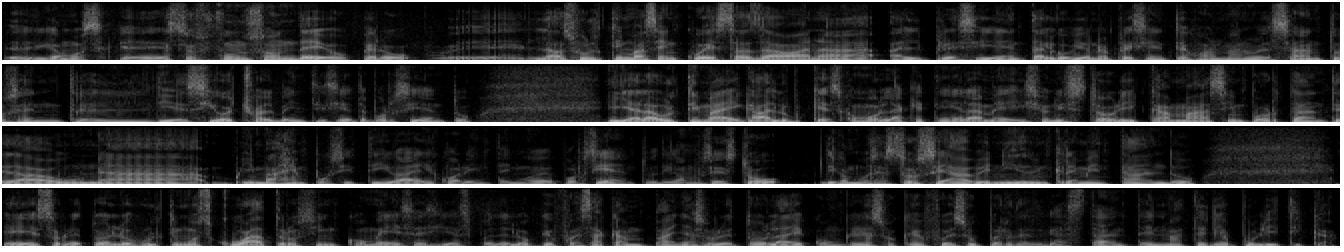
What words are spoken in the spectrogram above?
eh, digamos, esto fue un sondeo, pero eh, las últimas encuestas daban al presidente, al gobierno del presidente Juan Manuel Santos entre el 18 al 27%. Y ya la última de Gallup, que es como la que tiene la medición histórica más importante, da una imagen positiva del 49%. Digamos, esto, digamos, esto se ha venido incrementando, eh, sobre todo en los últimos cuatro o cinco meses y después de lo que fue esa campaña, sobre todo la de Congreso, que fue súper desgastante en materia política.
